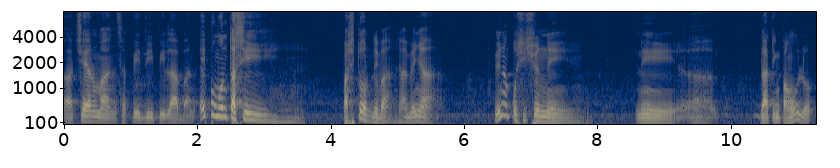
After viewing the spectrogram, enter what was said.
ah, chairman sa PDP Laban, eh pumunta si pastor, di ba? Sabi niya, yun ang posisyon ni ni ah, dating Pangulo.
